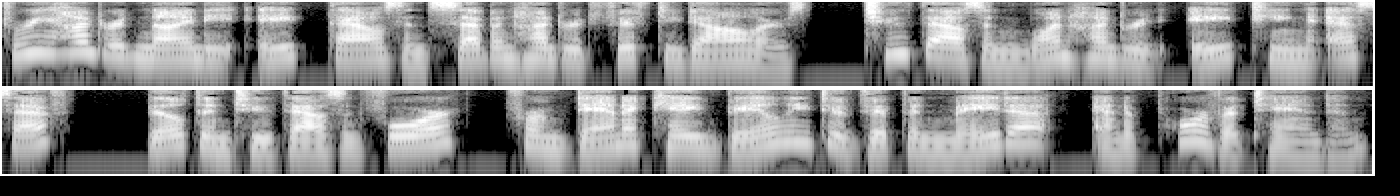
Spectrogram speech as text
$398,750, 2,118 SF, built in 2004, from Dana K. Bailey to Vipin Mehta and Apurva Tandon.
